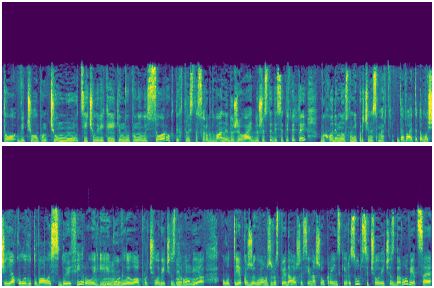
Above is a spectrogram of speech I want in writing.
то, від чого чому ці чоловіки, яким виповнилось 40, тих 342 не доживають до 65, виходимо на основні причини смерті. Давайте, тому що я коли готувалась до ефіру і гуглила про чоловіче здоров'я, от я кажу, вам вже розповідала, що всі наші українські ресурси, чоловіче здоров'я це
